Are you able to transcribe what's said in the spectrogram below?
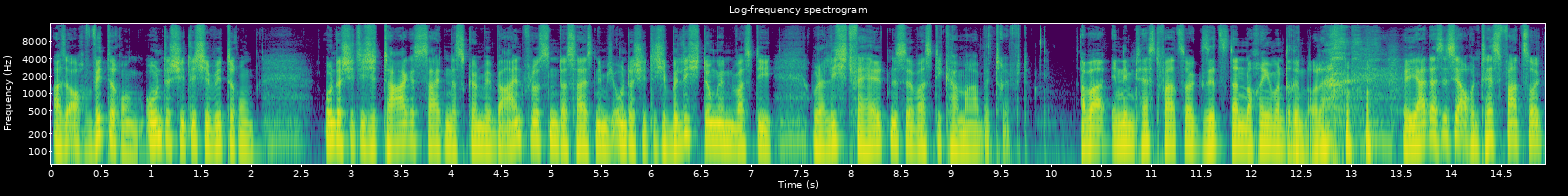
Also auch Witterung, unterschiedliche Witterung. Unterschiedliche Tageszeiten, das können wir beeinflussen. Das heißt nämlich unterschiedliche Belichtungen, was die oder Lichtverhältnisse, was die Kamera betrifft. Aber in dem Testfahrzeug sitzt dann noch jemand drin, oder? ja, das ist ja auch ein Testfahrzeug.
